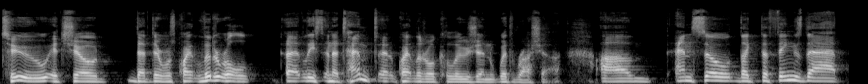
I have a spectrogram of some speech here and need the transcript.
two, it showed that there was quite literal at least an attempt at quite literal collusion with Russia. Um, and so, like the things that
